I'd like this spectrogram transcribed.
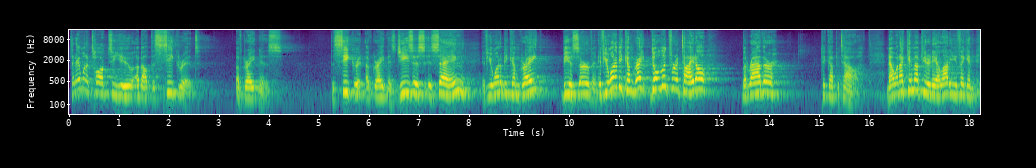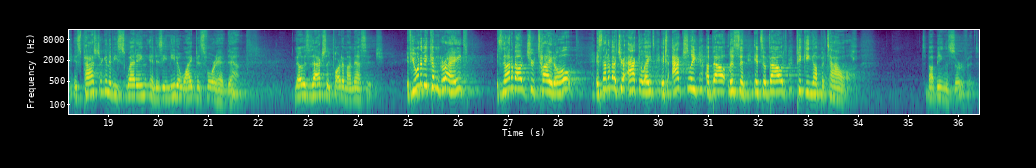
Today, I want to talk to you about the secret of greatness. The secret of greatness. Jesus is saying, if you want to become great, be a servant. If you want to become great, don't look for a title, but rather pick up a towel. Now, when I came up here today, a lot of you thinking, is Pastor going to be sweating and does he need to wipe his forehead down? No, this is actually part of my message. If you want to become great, it's not about your title, it's not about your accolades. It's actually about, listen, it's about picking up a towel. It's about being a servant.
